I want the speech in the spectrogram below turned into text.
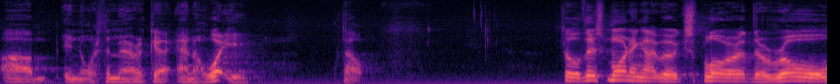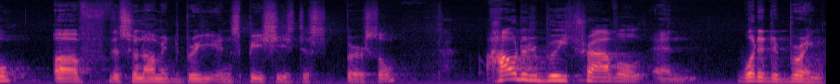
um, in North America and Hawaii? Now, so this morning I will explore the role of the tsunami debris in species dispersal. How did debris travel and what did it bring?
